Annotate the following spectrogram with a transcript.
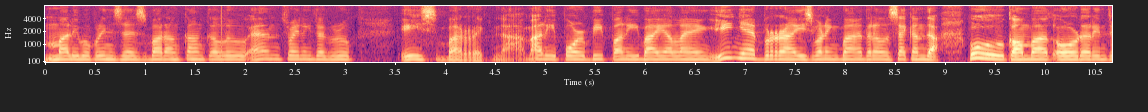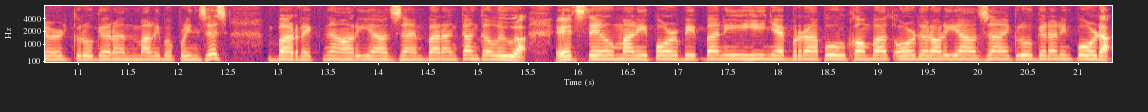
Malibu Princess, Barang Kankalu, and trailing the group is Barekna. Manipur Bipani Bayalang. Hinebra is running by second. Full combat order in third. Kruger and Malibu Princess. Barekna Riyadh and Barangkangalua. It's still money Manipur Bipani. Full combat order Riyadh and Kruger and in Porda.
